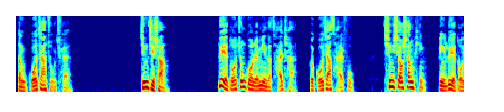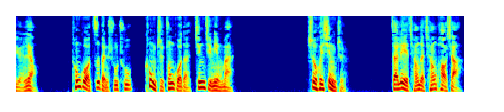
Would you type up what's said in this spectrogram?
等国家主权。经济上，掠夺中国人民的财产和国家财富，倾销商品并掠夺原料，通过资本输出。控制中国的经济命脉。社会性质，在列强的枪炮下，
